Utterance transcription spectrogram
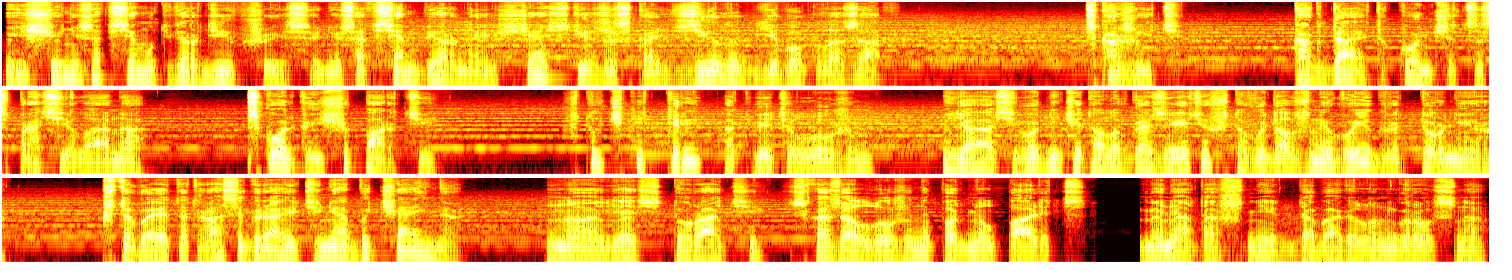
и еще не совсем утвердившееся, не совсем верное счастье заскользило в его глазах. «Скажите, когда это кончится?» — спросила она. «Сколько еще партий?» «Штучки три», — ответил Лужин. «Я сегодня читала в газете, что вы должны выиграть турнир, что вы этот раз играете необычайно». «Но есть турати», — сказал Лужин и поднял палец. «Меня тошнит», — добавил он грустно.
